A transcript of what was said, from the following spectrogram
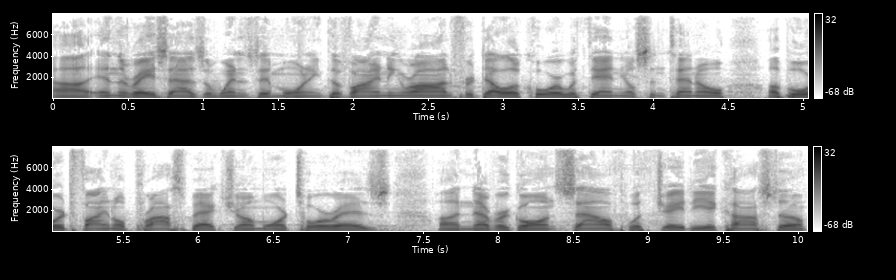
uh, in the race as of Wednesday morning. Divining Rod for Delacour with Daniel Centeno aboard. Final Prospect, Jomar Torres. Uh, Never Gone South with J.D. Acosta.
